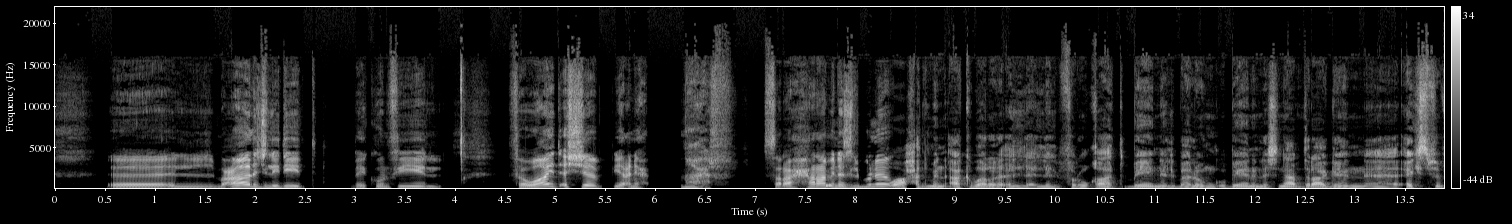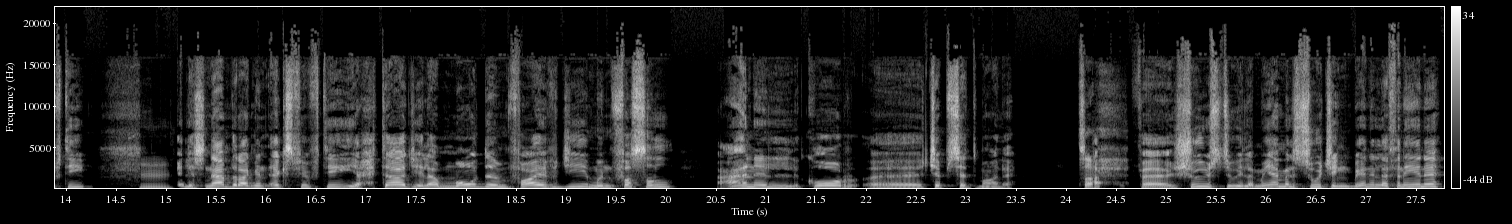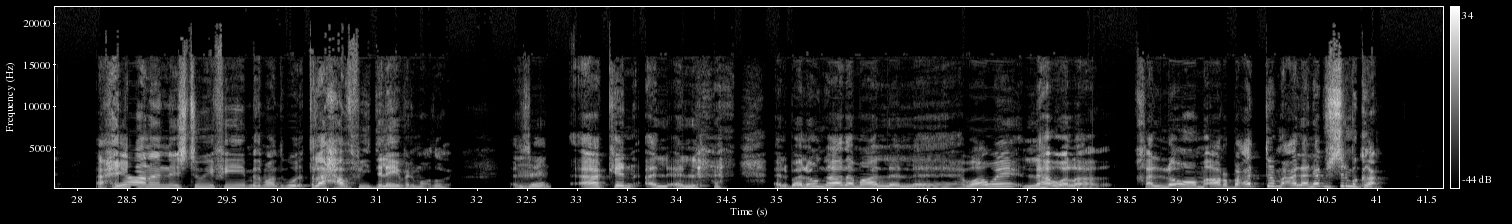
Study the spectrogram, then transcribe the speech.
آه، المعالج الجديد بيكون في فوايد أشياء يعني ما أعرف. صراحة حرام ينزلونه. واحد من أكبر الفروقات بين البالونج وبين ال Snapdragon X50 ال Snapdragon X50 يحتاج إلى مودم 5G منفصل عن ال core chipset ماله. صح. فشو يستوي لما يعمل switching بين الاثنين؟ أحيانا يستوي فيه مثل ما تقول تلاحظ فيه delay في الموضوع. زين؟ لكن ال ال البالونج هذا مال الهواوي لا والله خلوهم أربعتهم على نفس المكان.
